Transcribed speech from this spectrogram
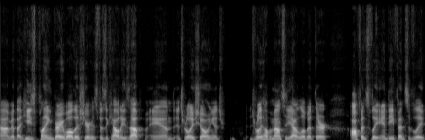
um, got that he's playing very well this year. His physicality is up, and it's really showing. It's it's really helping Mound City out a little bit there, offensively and defensively.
